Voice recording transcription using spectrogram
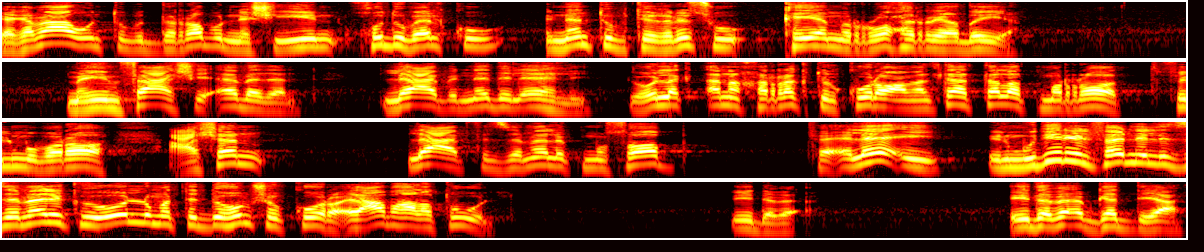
يا جماعة وانتوا بتدربوا الناشئين خدوا بالكم إن أنتوا بتغرسوا قيم الروح الرياضية. ما ينفعش ابدا لاعب النادي الأهلي يقول لك أنا خرجت الكرة وعملتها ثلاث مرات في المباراة عشان لاعب في الزمالك مصاب فألاقي المدير الفني للزمالك يقول له ما تديهمش الكرة العبها على طول. إيه ده بقى؟ إيه ده بقى بجد يعني؟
